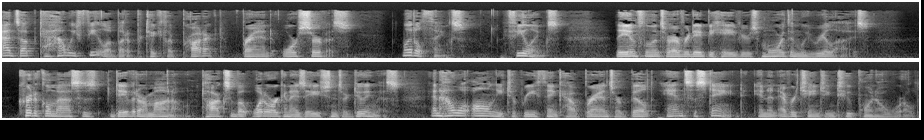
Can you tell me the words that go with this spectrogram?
adds up to how we feel about a particular product, brand, or service. Little things, feelings. They influence our everyday behaviors more than we realize. Critical Mass's David Armano talks about what organizations are doing this and how we'll all need to rethink how brands are built and sustained in an ever changing 2.0 world.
